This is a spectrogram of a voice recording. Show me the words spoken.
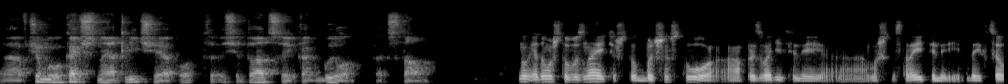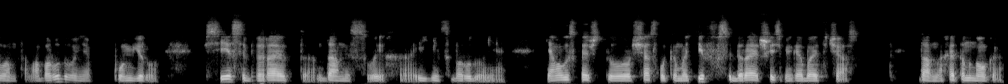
В чем его качественное отличие от ситуации, как было, как стало? Ну, я думаю, что вы знаете, что большинство а, производителей, а, машиностроителей, да и в целом там оборудования по миру, все собирают а, данные своих единиц оборудования. Я могу сказать, что сейчас локомотив собирает 6 мегабайт в час данных, это много.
